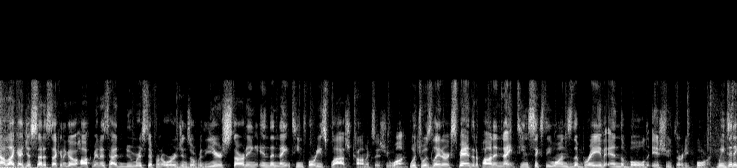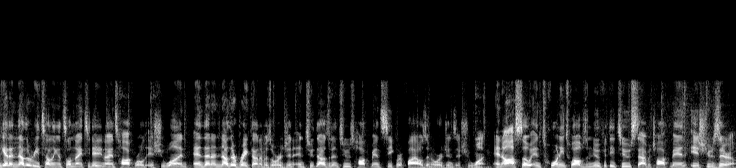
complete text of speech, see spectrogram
Now, like I just said a second ago, Hawkman has had numerous different origins over the years, starting in the 1940s Flash Comics issue 1, which was later expanded upon in 1961's The Brave and the Bold issue 34. We didn't get another retelling until 1989's Hawkworld issue 1, and then another breakdown of his origin in 2002's Hawkman Secret Files and Origins issue 1, and also in 2012's New 52 Savage Hawkman issue 0.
